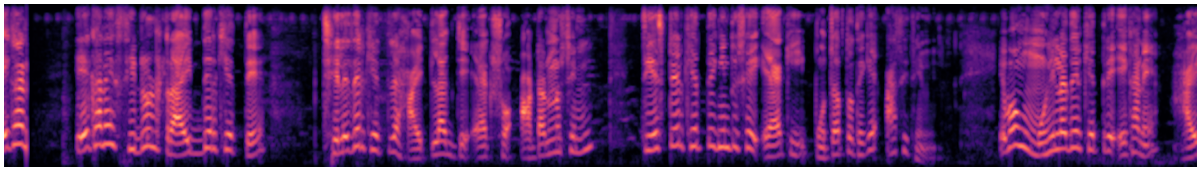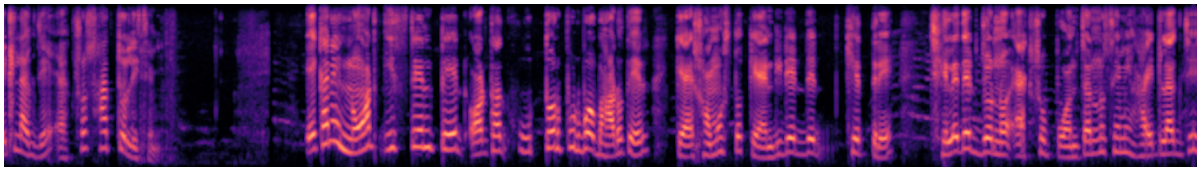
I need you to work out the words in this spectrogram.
এখানে এখানে শিডিউল ট্রাইবদের ক্ষেত্রে, ছেলেদের ক্ষেত্রে হাইট লাগছে একশো আটান্ন সেমি চেস্টের ক্ষেত্রে কিন্তু সেই একই, পঁচাত্তর থেকে আশি সেমি এবং মহিলাদের ক্ষেত্রে এখানে হাইট লাগছে একশো সাতচল্লিশ সেমি এখানে নর্থ ইস্টার্ন ট্রেড অর্থাৎ উত্তর পূর্ব ভারতের সমস্ত ক্যান্ডিডেটদের ক্ষেত্রে ছেলেদের জন্য একশো পঞ্চান্ন সেমি হাইট লাগছে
